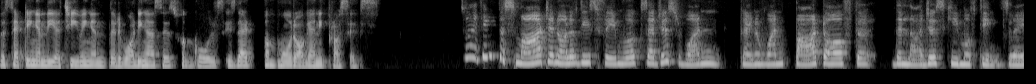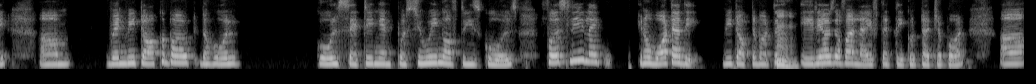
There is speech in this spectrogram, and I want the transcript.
the setting and the achieving and the rewarding ourselves for goals? Is that a more organic process? So i think the smart and all of these frameworks are just one kind of one part of the the larger scheme of things right? Um, when we talk about the whole goal setting and pursuing of these goals firstly like you know what are they we talked about the Hmm. areas of our life that they could touch upon uh,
